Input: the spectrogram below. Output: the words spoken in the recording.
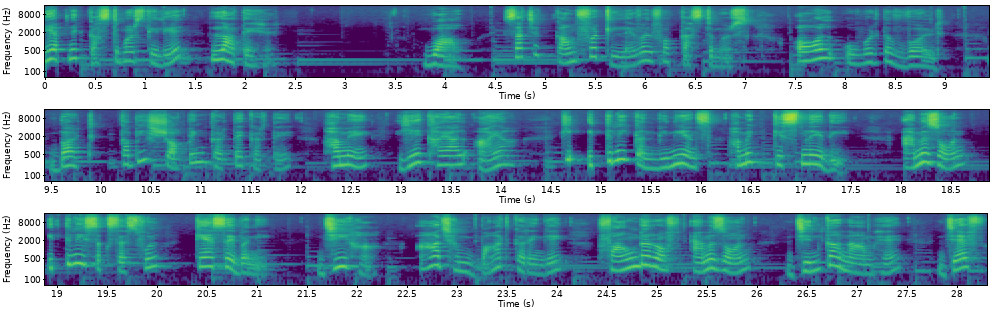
ये अपने कस्टमर्स के लिए लाते हैं। Wow such a comfort level for customers all over the world but कभी शॉपिंग करते करते हमें ये ख्याल आया कि इतनी कन्वीनियंस हमें किसने दी? अमेज़ॉन इतनी सक्सेसफुल कैसे बनी? जी हाँ आज हम बात करेंगे फाउंडर ऑफ़ अमेज़ॉन जिनका नाम है जेफ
